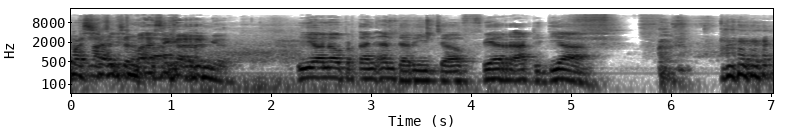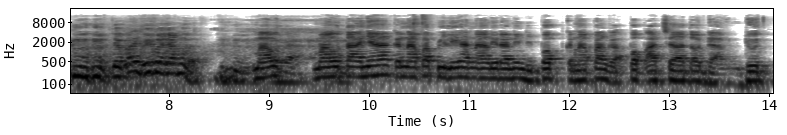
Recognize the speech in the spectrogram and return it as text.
masih aja masih garden nggak iya no pertanyaan dari Javier Aditya Coba gue bacamu lah. mau mau tanya kenapa pilihan aliran indie pop kenapa nggak pop aja atau dangdut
